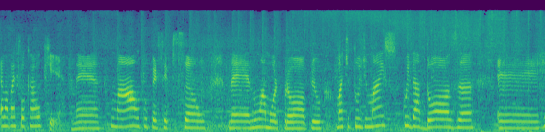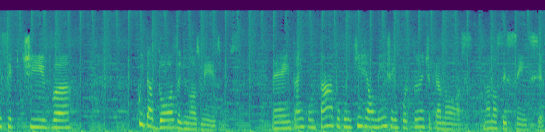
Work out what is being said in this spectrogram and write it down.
ela vai focar o quê? Né? Numa autopercepção, né, num amor próprio, uma atitude mais cuidadosa, é, receptiva, cuidadosa de nós mesmos. Né? Entrar em contato com o que realmente é importante para nós, na nossa essência.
